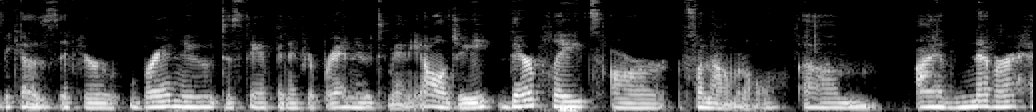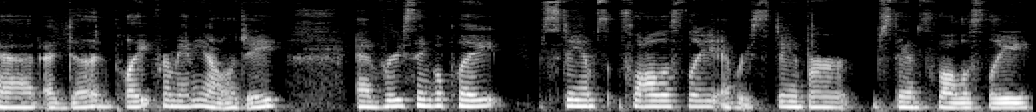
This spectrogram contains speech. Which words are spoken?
because if you're brand new to Stampin', if you're brand new to Maniology, their plates are phenomenal. Um, I have never had a dud plate from Maniology. Every single plate stamps flawlessly. Every stamper stamps flawlessly.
